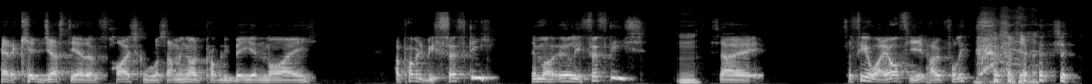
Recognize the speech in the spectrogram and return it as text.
had a kid just out of high school or something, I'd probably be in my, I'd probably be fifty in my early fifties. Mm. So it's a fair way off yet, hopefully.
